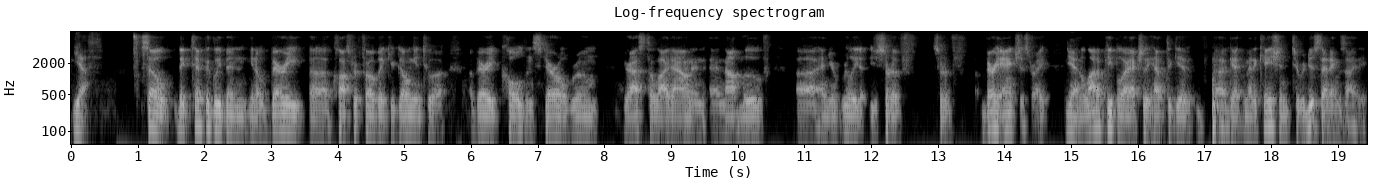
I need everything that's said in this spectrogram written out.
Yes. So they've typically been, you know, very uh, claustrophobic. You're going into a, a very cold and sterile room. You're asked to lie down and, and not move, uh, and you're really you sort of sort of very anxious, right? Yeah. And a lot of people actually have to give uh, get medication to reduce that anxiety.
